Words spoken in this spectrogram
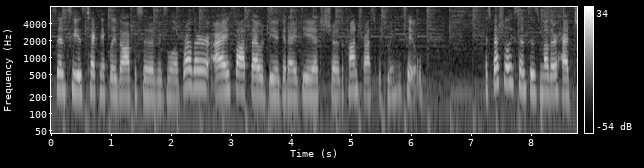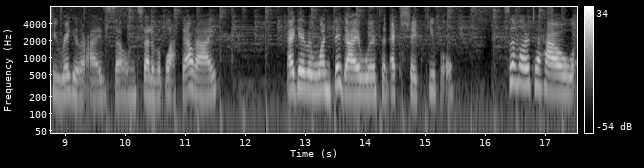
Since he is technically the opposite of his little brother, I thought that would be a good idea to show the contrast between the two. Especially since his mother had two regular eyes, so instead of a blacked out eye, I gave him one big eye with an X-shaped pupil, similar to how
